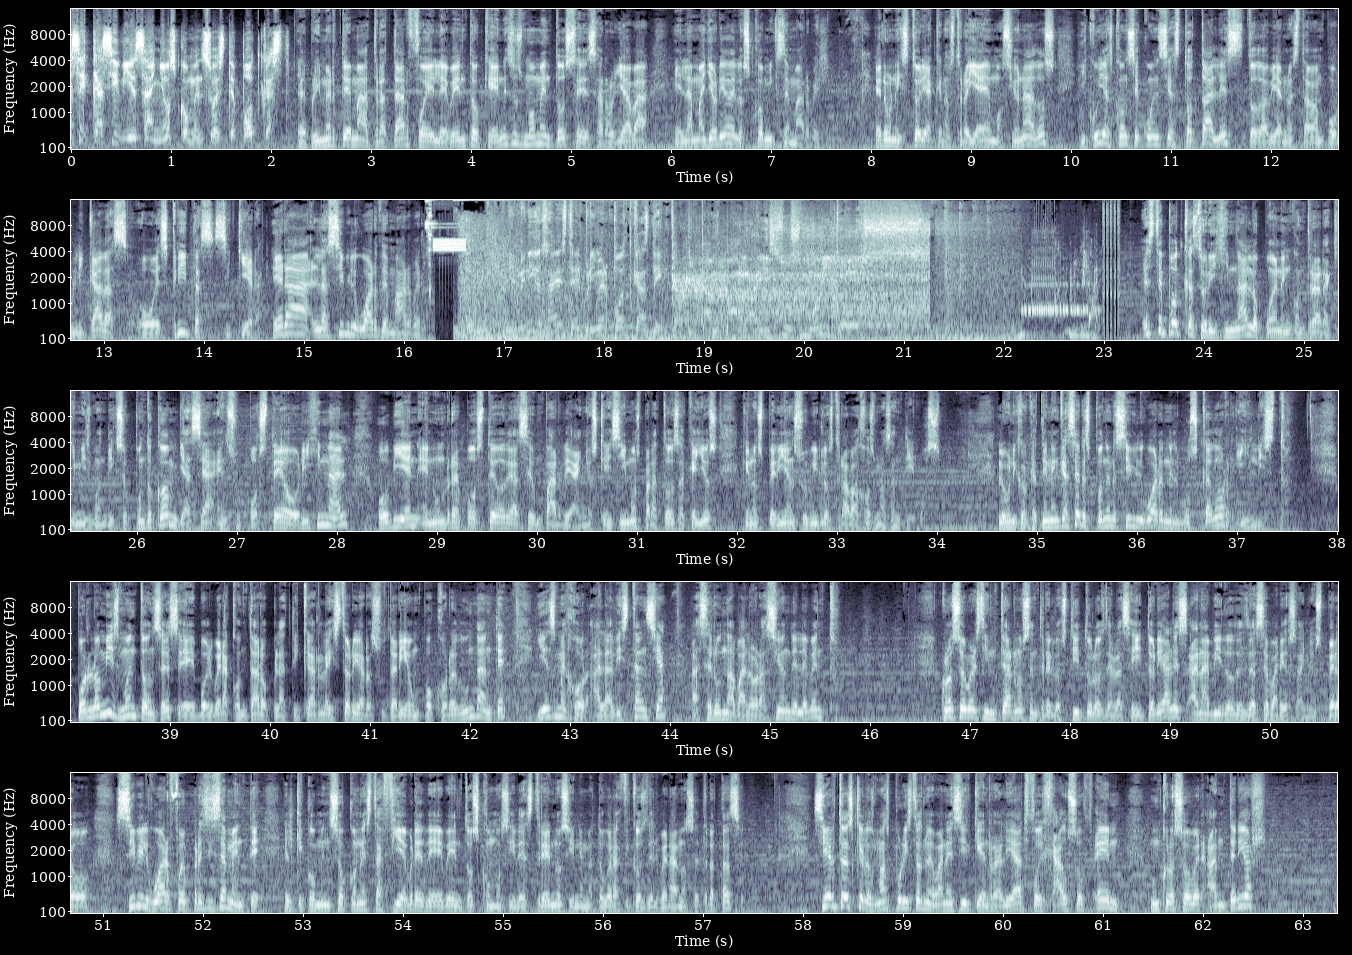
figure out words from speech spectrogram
Hace casi 10 años comenzó este podcast. El primer tema a tratar fue el evento que en esos momentos se desarrollaba en la mayoría de los cómics de Marvel. Era una historia que nos traía emocionados y cuyas consecuencias totales todavía no estaban publicadas o escritas siquiera. Era la Civil War de Marvel. Bienvenidos a este, el primer podcast de Capitán Pada y sus monitos. Este podcast original lo pueden encontrar aquí mismo en Dixo.com, ya sea en su posteo original o bien en un reposteo de hace un par de años que hicimos para todos aquellos que nos pedían subir los trabajos más antiguos. Lo único que tienen que hacer es poner Civil War en el buscador y listo. Por lo mismo, entonces, eh, volver a contar o platicar la historia resultaría un poco redundante y es mejor a la distancia hacer una valoración del evento. Crossovers internos entre los títulos de las editoriales han habido desde hace varios años, pero Civil War fue precisamente el que comenzó con esta fiebre de eventos como si de estrenos cinematográficos del verano se tratase. Cierto es que los más puristas me van a decir que en realidad fue House of M, un crossover anterior,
